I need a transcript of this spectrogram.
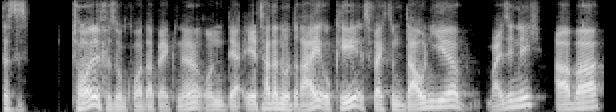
das ist toll für so einen Quarterback, ne? Und der, jetzt hat er nur drei, okay, ist vielleicht so ein Down-Year, weiß ich nicht, aber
